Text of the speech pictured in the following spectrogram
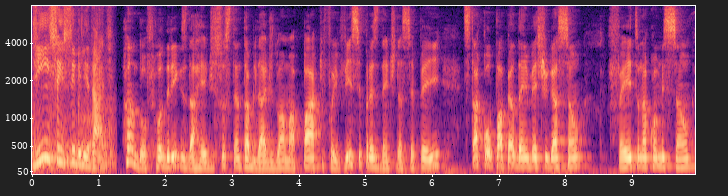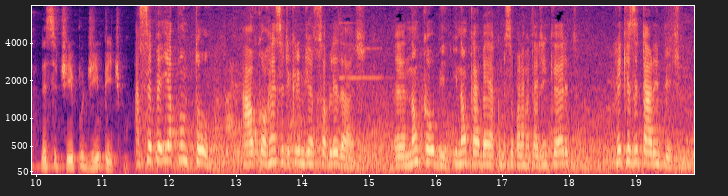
de insensibilidade. Randolph Rodrigues, da Rede Sustentabilidade do Amapá, que foi vice-presidente da CPI, destacou o papel da investigação feito na comissão desse tipo de impeachment. A CPI apontou a ocorrência de crime de responsabilidade. É, não coube e não cabe à Comissão Parlamentar de Inquérito requisitar o impeachment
